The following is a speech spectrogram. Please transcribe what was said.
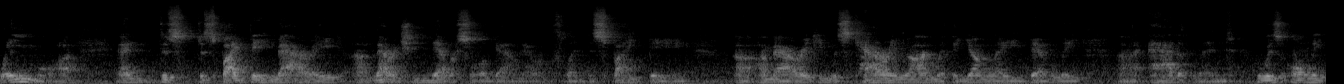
Wymore. And despite being married, uh, marriage never slowed down Errol Flynn. Despite being uh, married, he was carrying on with the young lady Beverly uh, Aadland, who was only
